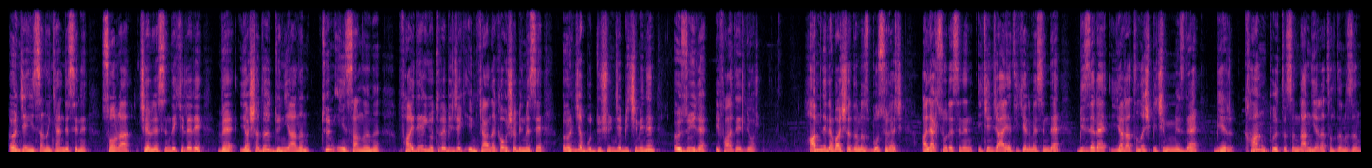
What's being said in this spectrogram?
önce insanın kendisini, sonra çevresindekileri ve yaşadığı dünyanın tüm insanlığını faydaya götürebilecek imkana kavuşabilmesi önce bu düşünce biçiminin özüyle ifade ediliyor. Hamd ile başladığımız bu süreç Alak suresinin ikinci ayeti kelimesinde bizlere yaratılış biçimimizde bir kan pıhtısından yaratıldığımızın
